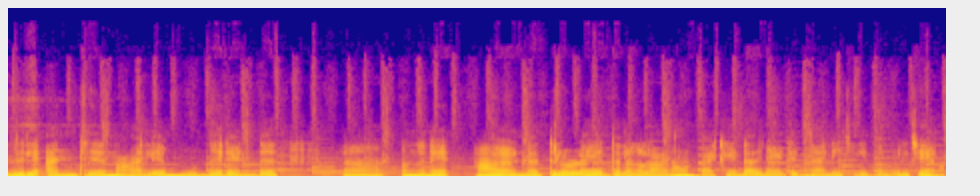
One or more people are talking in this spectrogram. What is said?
ഇതിൽ അഞ്ച് നാല് മൂന്ന് രണ്ട് അങ്ങനെ ആ എണ്ണത്തിലുള്ള ഇതളുകളാണ് ഉണ്ടാക്കേണ്ടതിനായിട്ട് ഞാൻ ഈ ചെയ്യുന്ന പോലെ ചെയ്യണം.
